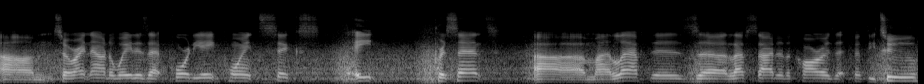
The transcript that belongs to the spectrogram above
Um, so right now the weight is at 48.68 percent. Uh, my left is uh, left side of the car is at 52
